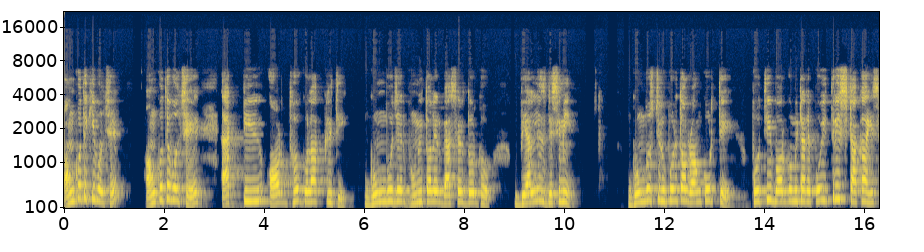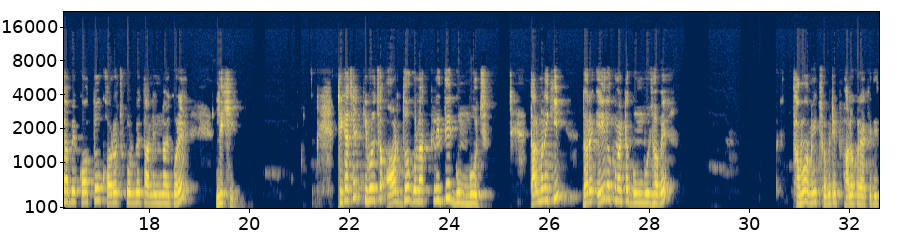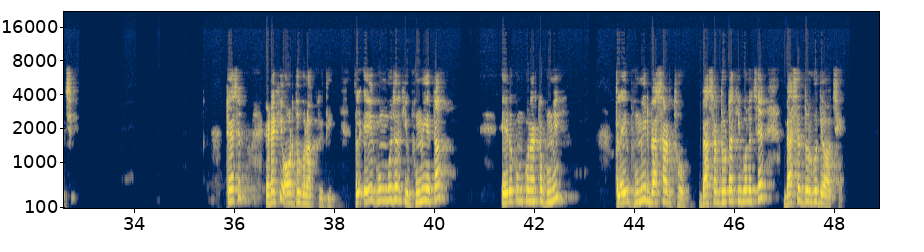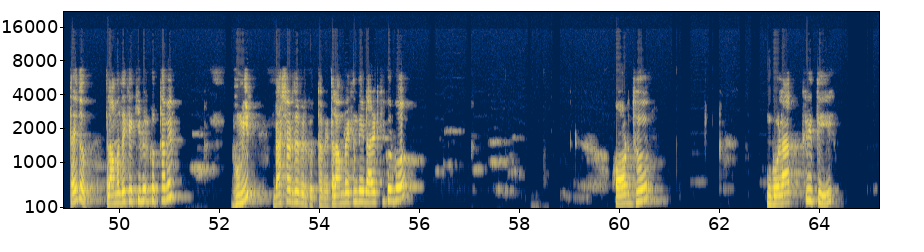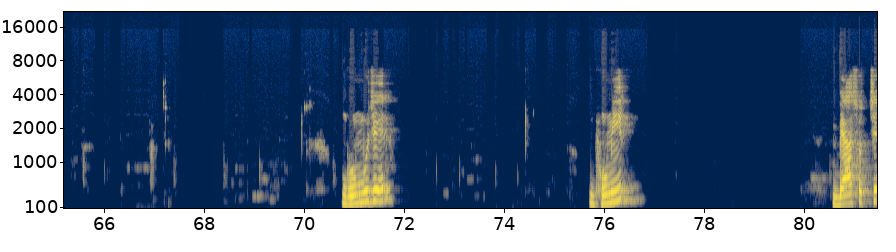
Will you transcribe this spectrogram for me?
অঙ্কতে কি বলছে? অঙ্কতে বলছে, একটি অর্ধ গোলাকৃতি গম্বুজের ভূমিতলের ব্যাসের দৈর্ঘ্য বিয়াল্লিশ ডেসিমি গম্বুজটির উপরিতল রং করতে প্রতি বর্গমিটারে পঁয়ত্রিশ টাকা হিসাবে কত খরচ পড়বে তা নির্ণয় করে লিখি। ঠিক আছে? কি বলেছে? অর্ধ গোলাকৃতি গম্বুজ। তার মানে কি? ধরো এইরকম একটা গম্বুজ হবে। থামো, আমি ছবিটা একটু ভালো করে আঁকে দিচ্ছি। ঠিক আছে? এটা কি অর্ধ গোলাকৃতি তাহলে এই গম্বুজের কি ভূমি এটা? এইরকম কোন একটা ভূমি? তাহলে এই ভূমির ব্যাসার্ধ, ব্যাসার্ধটা কি বলেছে? ব্যাসের দৈর্ঘ্য দেওয়া আছে। তাই তো? তাহলে আমাদেরকে কি বের করতে হবে? ভূমির ব্যাসার্ধ বের করতে হবে। তাহলে আমরা এখান থেকে ডাইরেক্ট কি করব? অর্ধ গোলাকৃতি গম্বুজের ভূমির ব্যাস হচ্ছে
